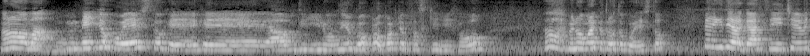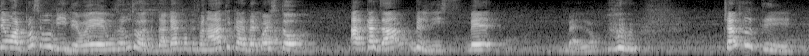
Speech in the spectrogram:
No, no, ma meglio questo che, che Audino. Audino proprio, proprio fa schifo. Ah, meno male che ho trovato questo. Bene, quindi ragazzi, ci vediamo al prossimo video e un saluto da Gai Poké Fanatica da questo Alakazam bellissimo. Be- bello. Ciao a tutti!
